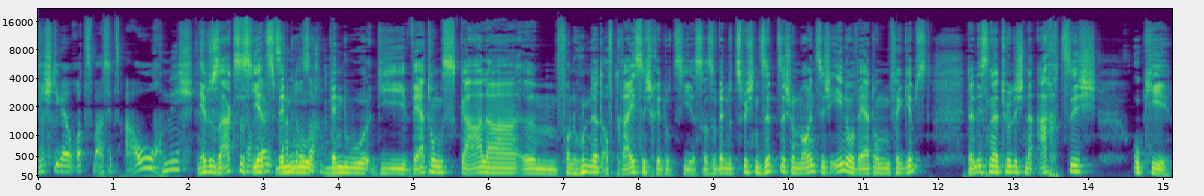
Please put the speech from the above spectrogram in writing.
richtiger Rotz war es jetzt auch nicht. Ja, du sagst es jetzt, wenn du, Sachen. wenn du die Wertungsskala ähm, von 100 auf 30 reduzierst. Also wenn du zwischen 70 und 90 eh nur Wertungen vergibst, dann ist natürlich eine 80 okay.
